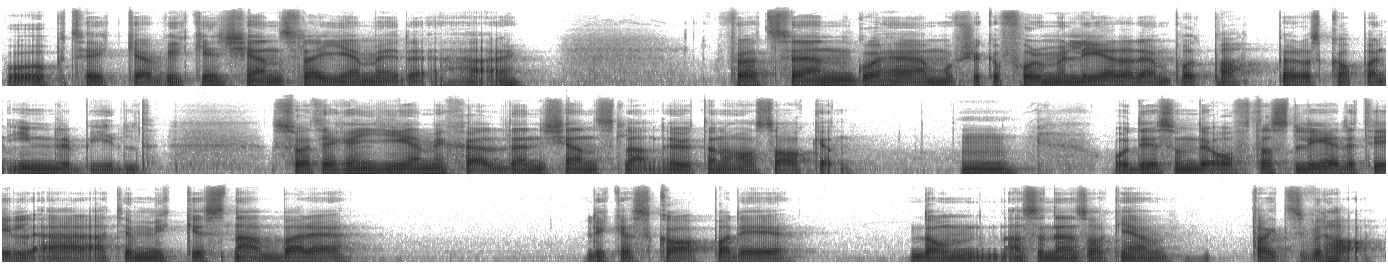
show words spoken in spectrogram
och upptäcka vilken känsla ger mig det här. För att sen gå hem och försöka formulera den på ett papper och skapa en inre bild. Så att jag kan ge mig själv den känslan utan att ha saken. Och det som det oftast leder till är att jag mycket snabbare lyckas skapa det, de, alltså den saken jag faktiskt vill ha.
